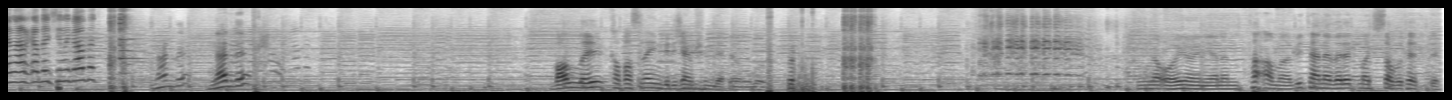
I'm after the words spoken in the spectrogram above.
Sen arkadaşını kaldır. Nerede? Nerede? Vallahi kafasına indireceğim şimdi. Ya oğlum. Şimdi oyun oynayanın tamamı bir tane veret maçı sabote etti.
